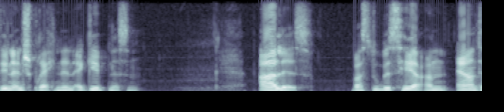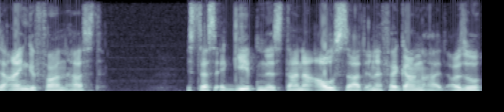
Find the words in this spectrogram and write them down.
den entsprechenden Ergebnissen. Alles, was du bisher an Ernte eingefahren hast, ist das Ergebnis deiner Aussaat in der Vergangenheit. Also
